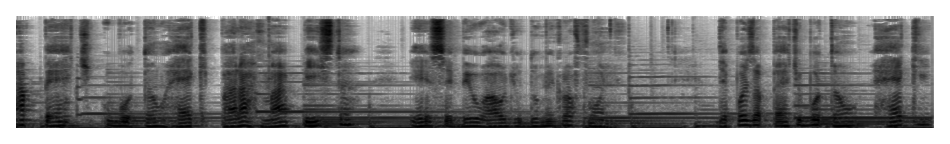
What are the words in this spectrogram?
aperte o botão REC para armar a pista e receber o áudio do microfone. Depois aperte o botão REC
